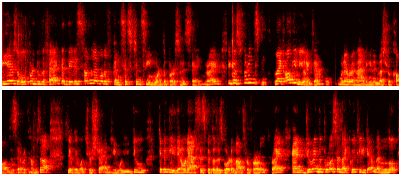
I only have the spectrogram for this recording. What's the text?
ears open to the fact that there is some level of consistency in what the person is saying, right? Because, for instance, like, I'll give you an example. Whenever I'm having an investor call, this ever comes up. Say, okay, what's your strategy? What do you do? Typically, they don't ask this because it's word of mouth referral, right? And during the process, I quickly tell them, look,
